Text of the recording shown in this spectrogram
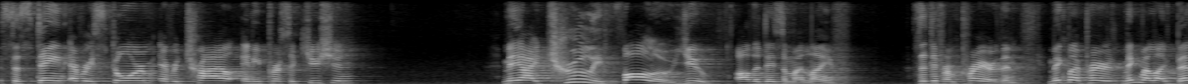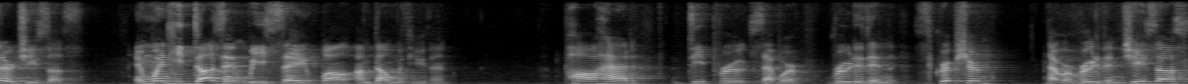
sustain every storm, every trial, any persecution. May I truly follow you all the days of my life. It's a different prayer than make my prayer, make my life better, Jesus. And when he doesn't, we say, Well, I'm done with you then. Paul had deep roots that were rooted in Scripture, that were rooted in Jesus,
